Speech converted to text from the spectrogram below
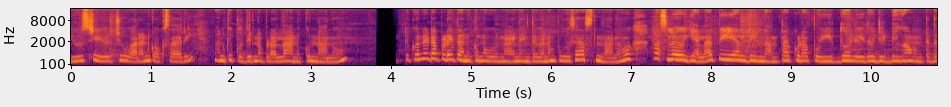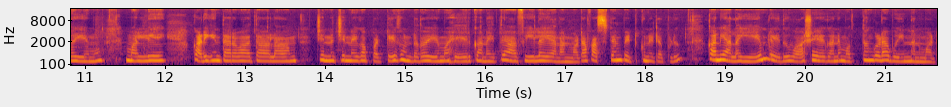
యూస్ చేయొచ్చు. వారానికి ఒకసారి మనకి కుదిరినప్పుడల్లా అనుకున్నాను. పెట్టుకునేటప్పుడు అయితే అనుకున్నావు నాయన ఇంతగానో పూసేస్తున్నాను. అసలు ఎలా తీయాలి? దీన్ని అంతా కూడా పొయ్యిద్దో లేదో జిడ్డుగా ఉంటుందో ఏమో మళ్ళీ కడిగిన తర్వాత అలా చిన్న చిన్నగా పట్టేసి ఉంటుందో ఏమో హెయిర్ కానీ అయితే ఆ ఫీల్ అయ్యాను అనమాట ఫస్ట్ టైం పెట్టుకునేటప్పుడు. కానీ అలా ఏం లేదు వాష్ అయ్యగానే మొత్తం కూడా పోయిందనమాట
